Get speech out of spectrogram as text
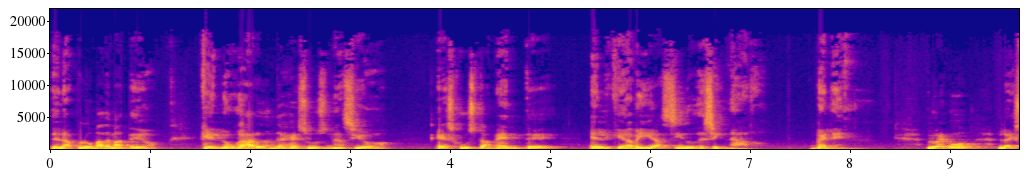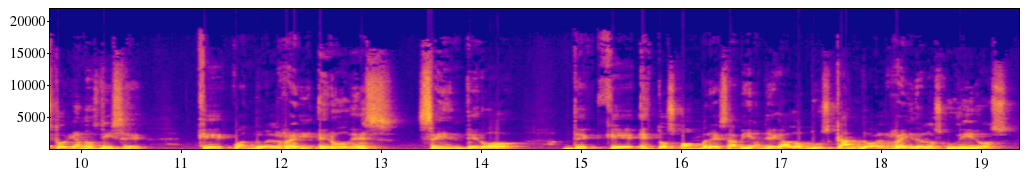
de la pluma de Mateo, que el lugar donde Jesús nació es justamente el que había sido designado, Belén. Luego, la historia nos dice que cuando el rey Herodes se enteró de que estos hombres habían llegado buscando al rey de los judíos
